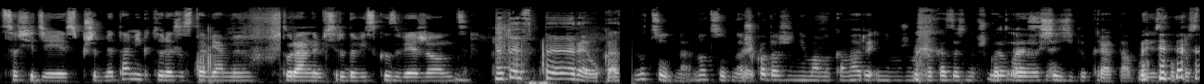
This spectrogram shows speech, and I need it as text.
co się dzieje z przedmiotami, które zostawiamy w naturalnym środowisku zwierząt. No to jest perełka. No cudne, no cudne. Szkoda, że nie mamy kamery i nie możemy pokazać na przykład no siedziby Kreta, bo jest po prostu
